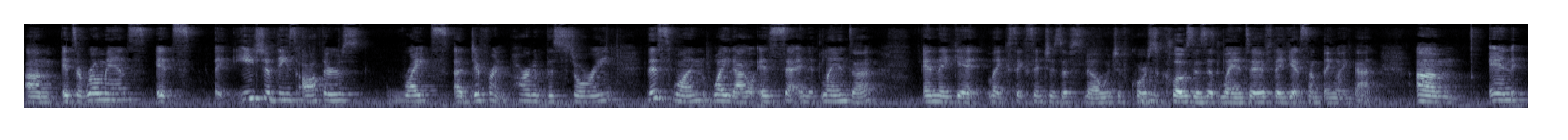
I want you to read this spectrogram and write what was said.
Um, it's a romance. It's each of these authors writes a different part of the story. This one, Whiteout, is set in Atlanta, and they get like six inches of snow, which of course mm-hmm. closes Atlanta if they get something like that. Um, and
